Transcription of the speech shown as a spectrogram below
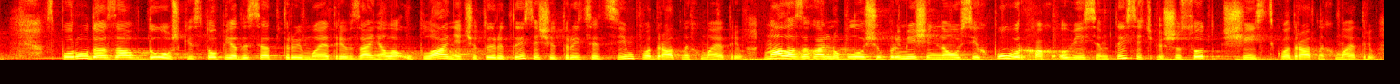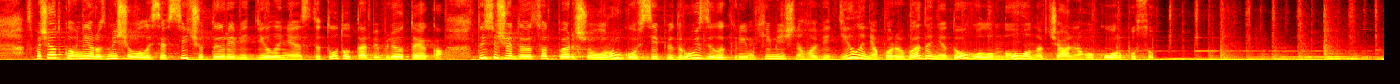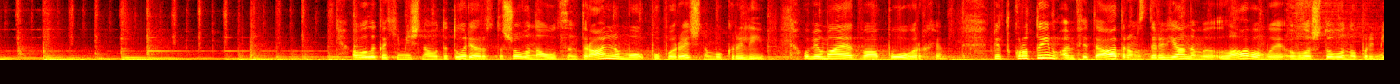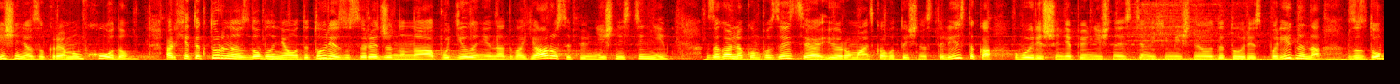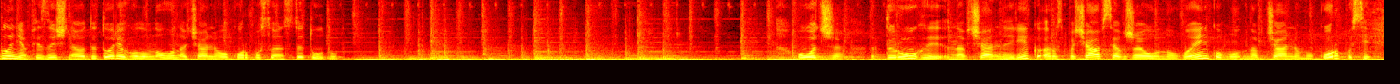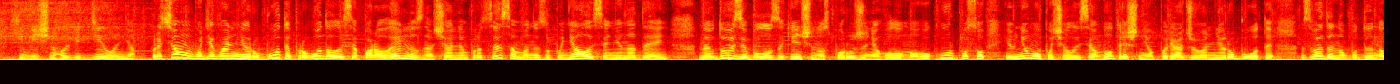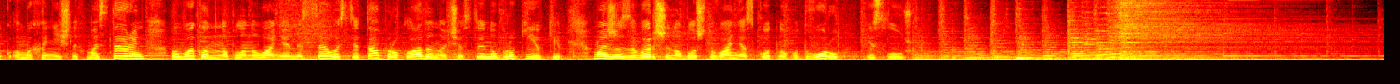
Споруда завдовжки 153 метрів зайняла у плані 4037 квадратних метрів. Мала загальну площу приміщень на усіх поверхах 8606 квадратних метрів. Спочатку в ній розміщувалися всі чотири відділення інституту та бібліотека. 1901 року всі підрозділи, крім хімічного відділення, переведені до головного навчального корпусу. Велика хімічна аудиторія розташована у центральному поперечному крилі. Обіймає два поверхи. Під крутим амфітеатром з дерев'яними лавами влаштовано приміщення з окремим входом. Архітектурне оздоблення аудиторії зосереджено на поділенні на два яруси північній стіні. Загальна композиція і романська готична стилістика вирішення північної стіни хімічної аудиторії споріднена з оздобленням фізичної аудиторії головного навчального корпусу інституту. Отже, другий навчальний рік розпочався вже у новенькому навчальному корпусі хімічного відділення. При цьому будівельні роботи проводилися паралельно з навчальним процесом і не зупинялися ні на день. Невдовзі було закінчено спорудження головного корпусу, і в ньому почалися внутрішні опоряджувальні роботи. Зведено будинок механічних майстерень, виконано планування місцевості та прокладено частину бруківки. Майже завершено облаштування скотного двору і служб.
